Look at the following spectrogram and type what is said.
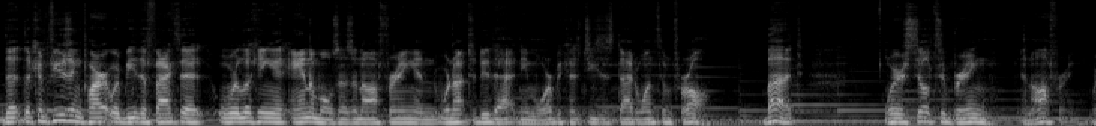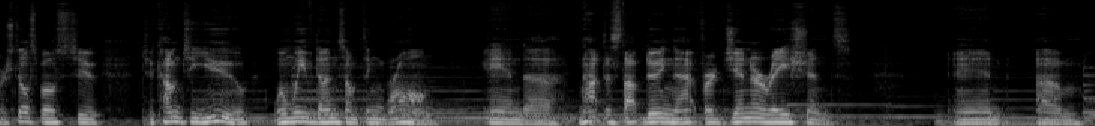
the the confusing part would be the fact that we're looking at animals as an offering, and we're not to do that anymore because Jesus died once and for all. But we're still to bring an offering. We're still supposed to to come to you when we've done something wrong, and uh, not to stop doing that for generations. And um,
